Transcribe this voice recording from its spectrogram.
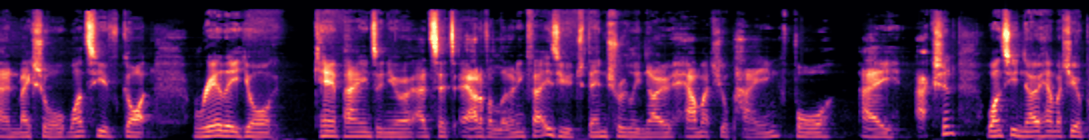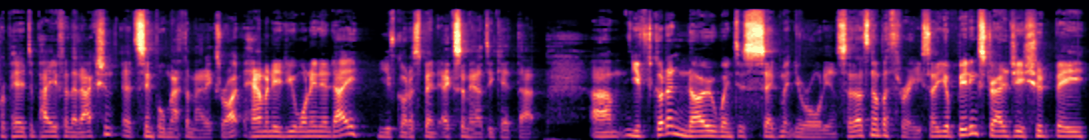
and make sure once you've got really your campaigns and your ad sets out of a learning phase, you then truly know how much you're paying for a action. Once you know how much you're prepared to pay for that action, it's simple mathematics, right? How many do you want in a day? You've got to spend X amount to get that. Um, you've got to know when to segment your audience. So that's number three. So your bidding strategy should be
